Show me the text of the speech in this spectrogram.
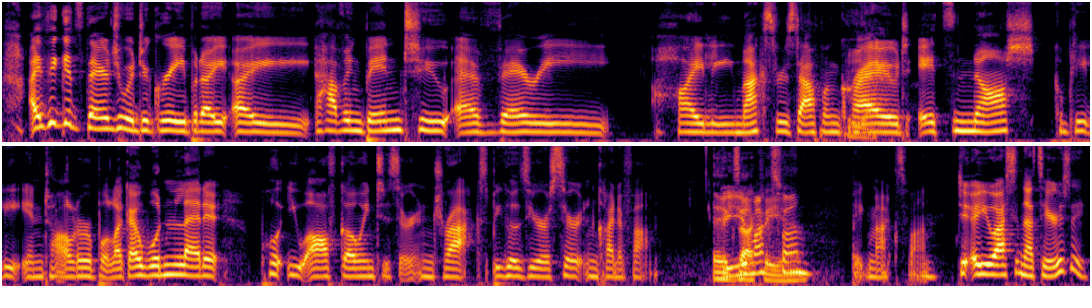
I think it's there to a degree, but I, I having been to a very highly Max Verstappen crowd, it's not completely intolerable. Like I wouldn't let it put you off going to certain tracks because you're a certain kind of fan. Are you a Max yeah. fan? Big Max fan. Do- Are you asking that seriously?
